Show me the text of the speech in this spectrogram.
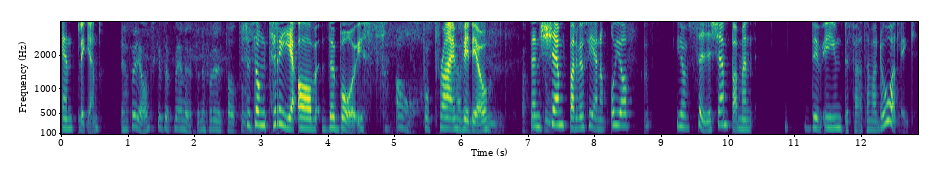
Äntligen. Alltså, jag har inte skrivit upp mer nu så nu får du ta ton. Säsong tre av The Boys Åh, på Prime Video. Den tog- kämpade vi oss igenom och jag jag säger kämpa men det är ju inte för att den var dålig.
